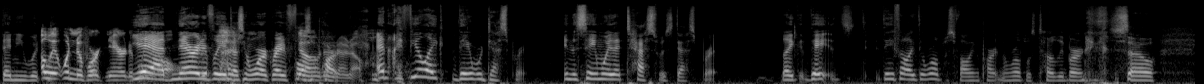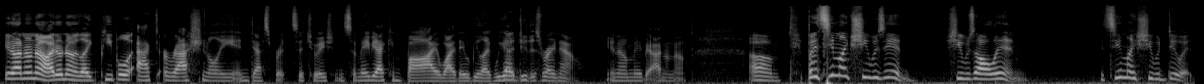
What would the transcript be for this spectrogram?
then you would. Oh, it wouldn't have worked narratively. yeah, narratively it doesn't work, right? It falls No, no, no, no. And I feel like they were desperate in the same way that Tess was desperate. Like they they felt like the world was falling apart and the world was totally burning. So, you know, I don't know. I don't know. Like people act irrationally in desperate situations. So maybe I can buy why they would be like, we got to do this right now. You know, maybe I don't know. Um, but it seemed like she was in. She was all in. It seemed like she would do it.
